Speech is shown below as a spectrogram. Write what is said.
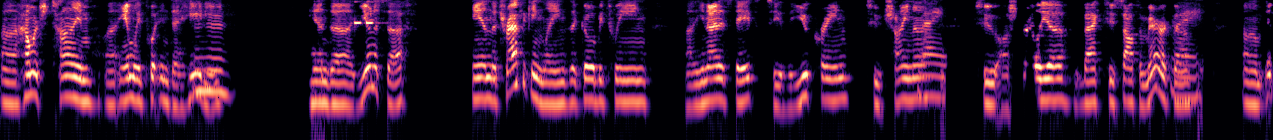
uh, how much time uh, Amway put into Haiti Mhm. and uh, UNICEF and the trafficking lanes that go between uh, the United States to the Ukraine to China Right. to Australia back to South America, Right. um, it,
